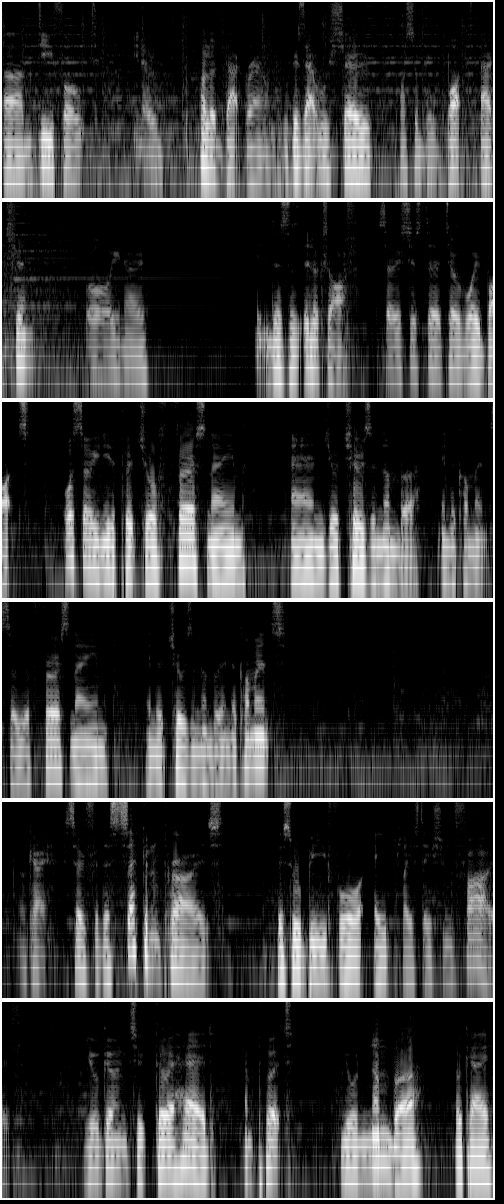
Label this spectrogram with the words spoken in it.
um, default, you know, colored background because that will show possible bot action or, you know, it, does, it looks off. So it's just to, to avoid bots. Also, you need to put your first name and your chosen number in the comments. So your first name and your chosen number in the comments. Okay, so for the second prize, this will be for a PlayStation 5. You're going to go ahead and put your number, okay,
